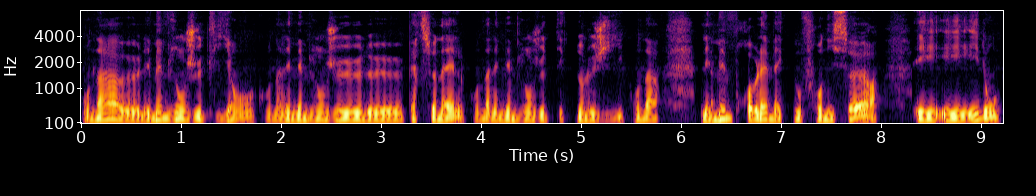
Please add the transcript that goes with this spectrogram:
qu'on a euh, les mêmes enjeux clients, qu'on a les mêmes enjeux de personnel, qu'on a les mêmes enjeux de technologie, qu'on a les mêmes problèmes avec nos fournisseurs. Et, donc,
